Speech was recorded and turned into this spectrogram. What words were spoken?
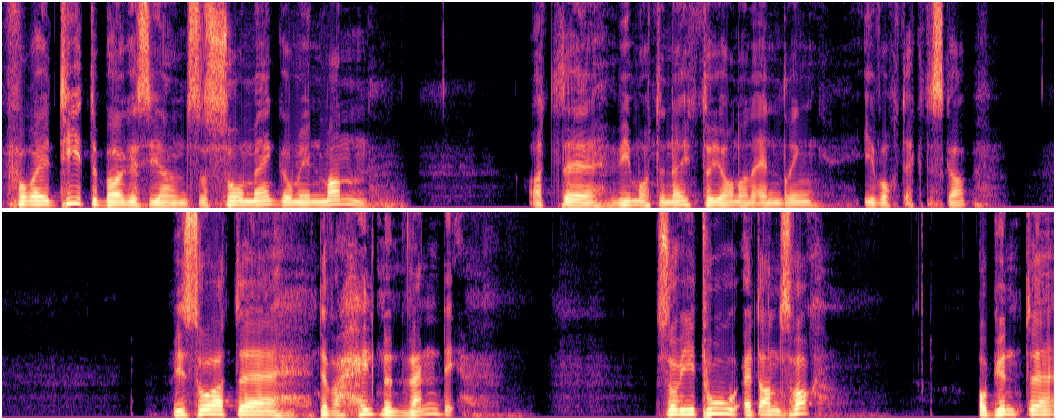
For en tid tilbake siden så så meg og min mann at eh, vi måtte nødt til å gjøre noen endring i vårt ekteskap. Vi så at eh, det var helt nødvendig. Så vi tok et ansvar og begynte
